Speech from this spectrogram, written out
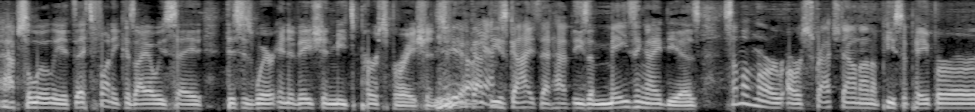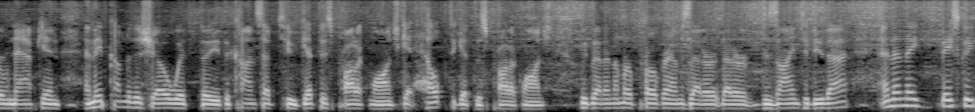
Absolutely. It's, it's funny because I always say this is where innovation meets perspiration. So Yeah. you've got Yeah. these guys that have these amazing ideas. Some of them are, are scratched down on a piece of paper or napkin, and they've come to the show with the, the concept to get this product launched, get help to get this product launched. We've got a number of programs that are that are designed to do that, and then they basically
